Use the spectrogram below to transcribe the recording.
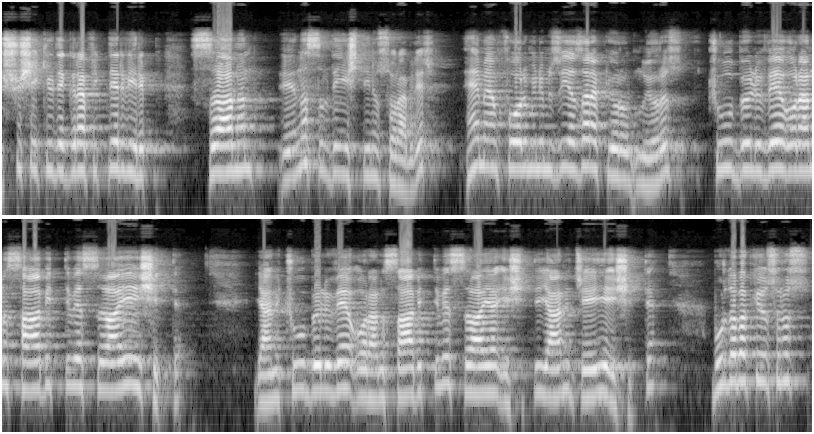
şu şekilde grafikler verip sığanın e, nasıl değiştiğini sorabilir. Hemen formülümüzü yazarak yorumluyoruz. Q bölü V oranı sabitti ve sığaya eşitti. Yani Q bölü V oranı sabitti ve sığaya eşitti. Yani C'ye eşitti. Burada bakıyorsunuz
